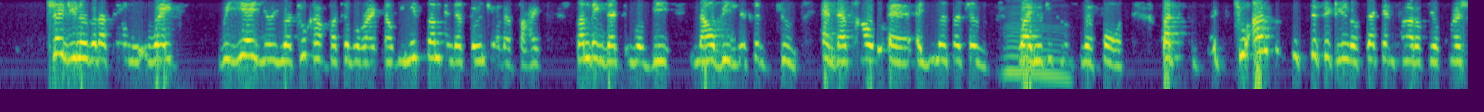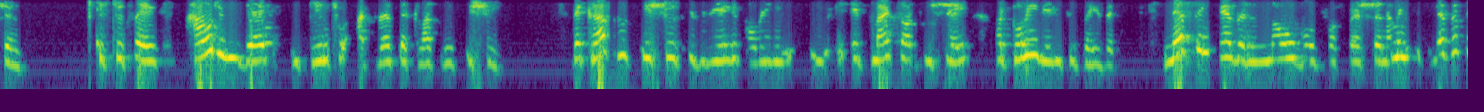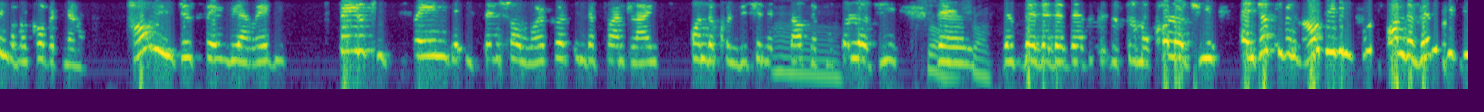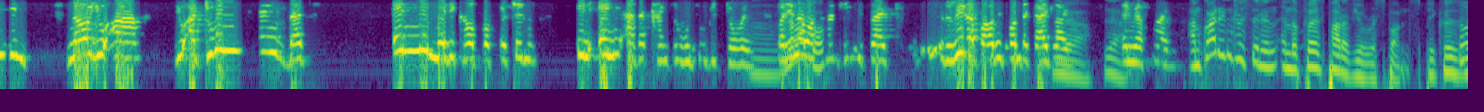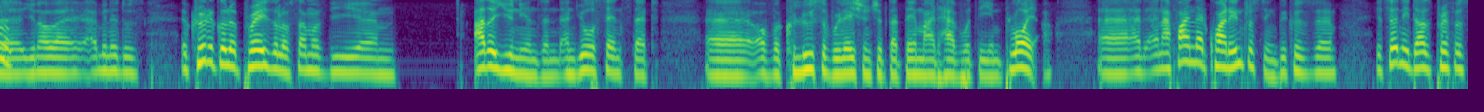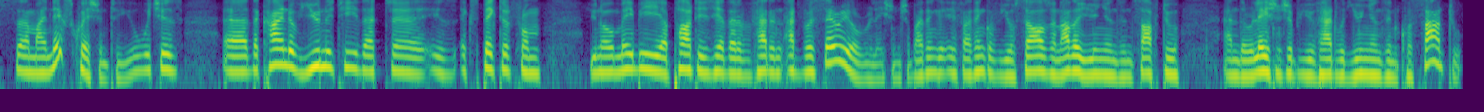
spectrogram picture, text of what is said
trade unions that are saying, wait, we hear you, you're too comfortable right now. We need something that's going to have a fight, something that will be now be listened to. And that's how uh, a union such as mm. why you to to the fourth. But to answer specifically the second part of your question is to say, how do we then begin to address the grassroots issues? The grassroots issues is really going, it might sound cliche, but going really to basics. Nursing as a noble profession. I mean, let's just think about COVID now. How do you just say we are ready? Fail to train the essential workers in the front line on the condition itself, mm. the pathology, sure, the, sure. The, the, the, the, the, pharmacology, and just even how to even put on the very PPE. Now you are you are doing things that any medical profession in any other country wouldn't be doing. Mm. But no, in our country, it's like read about it on the guidelines, yeah, yeah. and we're fine. I'm quite interested in, in the first part of your response because mm. uh, you know uh, I mean it was a critical appraisal of some of the um, other unions and and your sense that uh, of a collusive relationship that they might have with the employer. Uh, and, and, I find that quite interesting because uh, it certainly does preface my next question to you, which is the kind of unity that is expected from you know, maybe uh, parties here that have had an adversarial relationship. I think if I think of yourselves and other unions in SAFTU and the relationship you've had with unions in COSATU,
